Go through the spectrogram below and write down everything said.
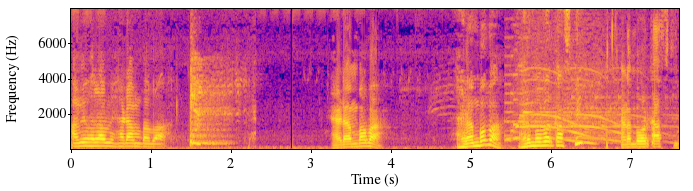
আমি হলাম হ্যাডাম বাবা। হ্যাডাম বাবা? হ্যারাম বাবা? হ্যারাম বাবার কাজ কি? হ্যাডাম বাবার কাজ কি?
